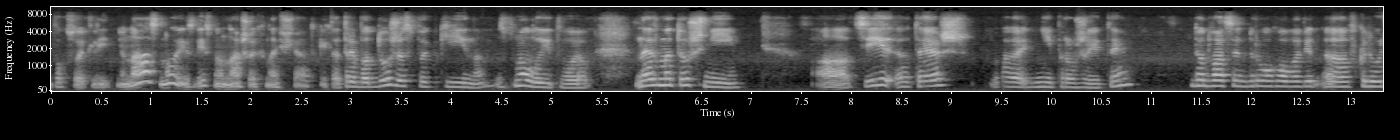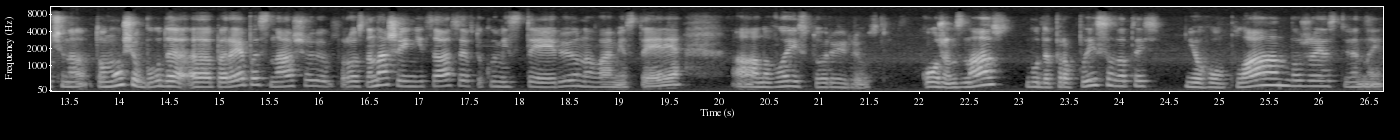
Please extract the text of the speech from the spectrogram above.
200-літню нас, ну і звісно, наших нащадків. Це треба дуже спокійно, з молитвою, не в метушні. Ці е, теж е, дні прожити до 22-го від, е, тому що буде перепис нашої, просто наша ініціація в таку містерію, нова містерія нової історії людства. Кожен з нас буде прописуватись його план божественний,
